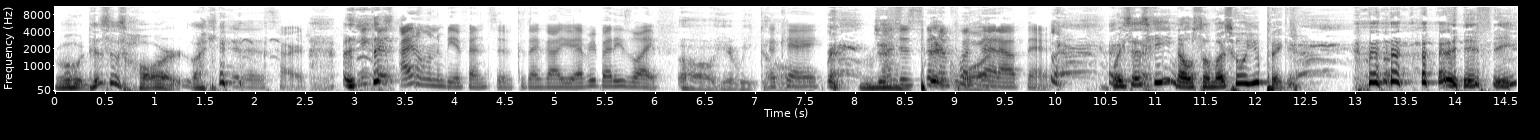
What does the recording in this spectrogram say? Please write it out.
Oh, this is hard. Like It is hard because I don't want to be offensive because I value everybody's life. Oh, here we go. Okay. I'm just gonna put one. that out there. Wait, says he knows so much. Who are you picking? you see?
